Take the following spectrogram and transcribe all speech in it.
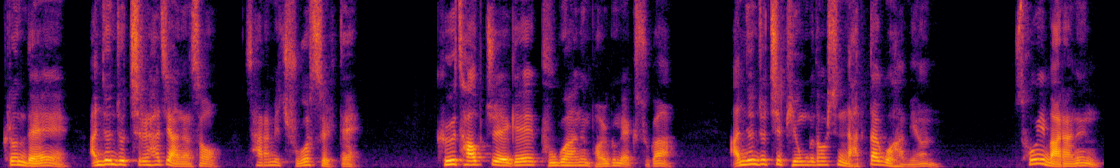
그런데 안전조치를 하지 않아서 사람이 죽었을 때 그 사업주에게 부과하는 벌금 액수가 안전조치 비용보다 훨씬 낮다고 하면 소위 말하는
